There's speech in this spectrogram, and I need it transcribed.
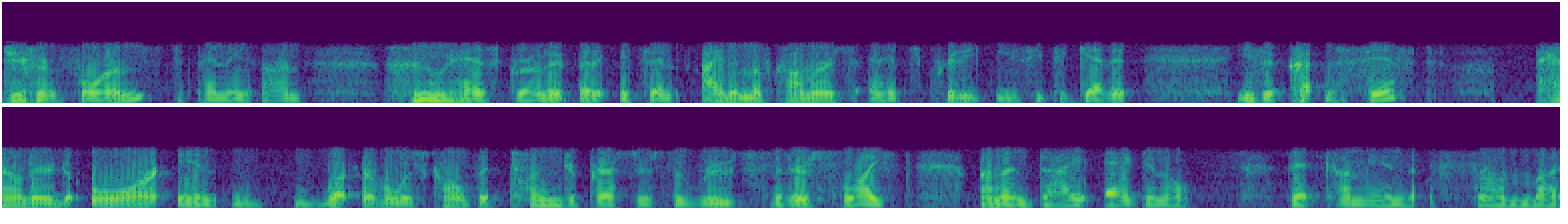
different forms depending on who has grown it, but it's an item of commerce and it's pretty easy to get it either cut and sift, powdered, or in what herbalists call the tongue depressors, the roots that are sliced on a diagonal that come in from uh,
